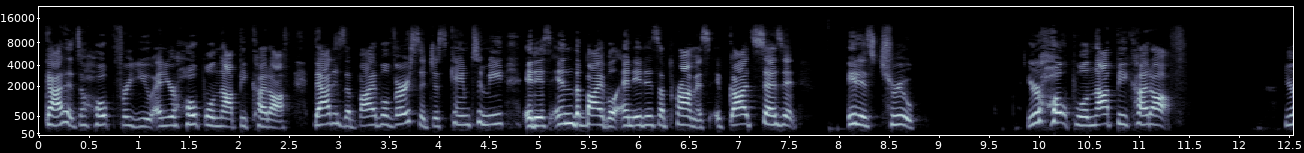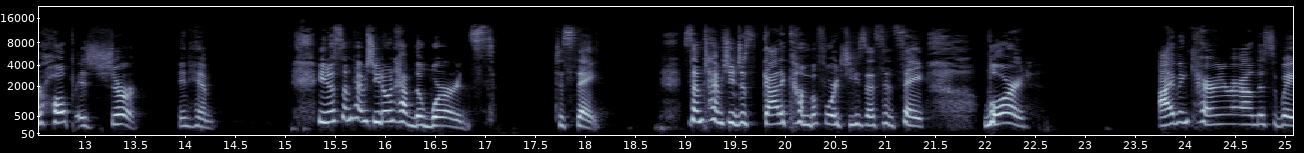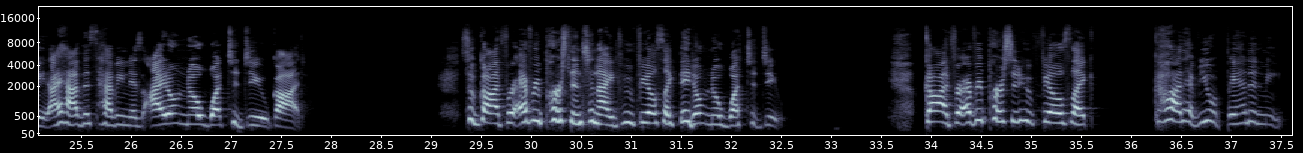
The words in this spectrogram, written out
God has a hope for you, and your hope will not be cut off. That is a Bible verse that just came to me. It is in the Bible, and it is a promise. If God says it, it is true. Your hope will not be cut off. Your hope is sure in Him. You know, sometimes you don't have the words to say. Sometimes you just got to come before Jesus and say, Lord, I've been carrying around this weight. I have this heaviness. I don't know what to do, God. So, God, for every person tonight who feels like they don't know what to do, God, for every person who feels like, God, have you abandoned me?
